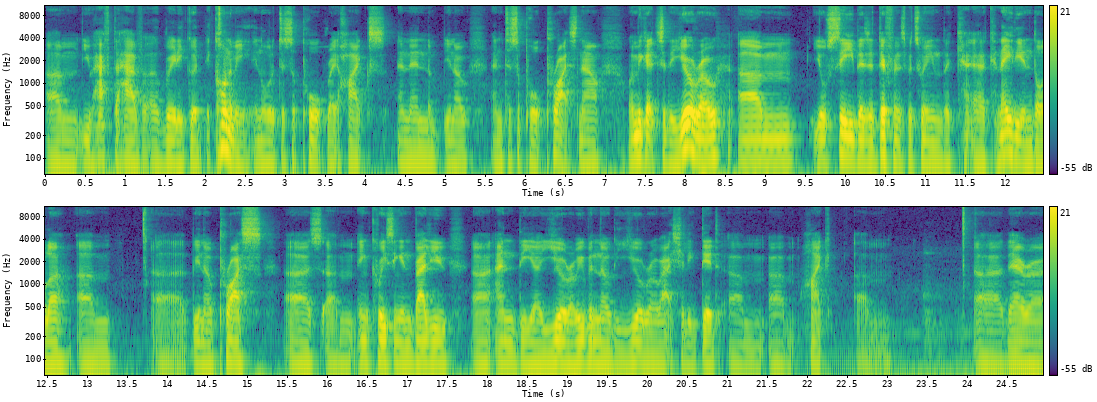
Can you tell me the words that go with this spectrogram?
um, you have to have a really good economy in order to support rate hikes and then, you know, and to support price. Now, when we get to the euro, um, you'll see there's a difference between the ca- uh, Canadian dollar, um, uh, you know, price. Uh, um, increasing in value uh, and the uh, euro, even though the euro actually did um, um, hike um, uh, their uh,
